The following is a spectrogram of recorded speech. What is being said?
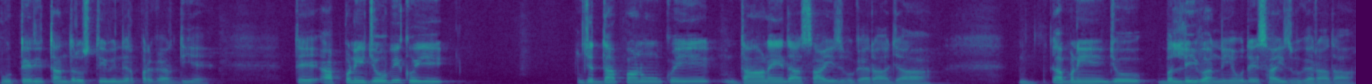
ਬੂਟੇ ਦੀ ਤੰਦਰੁਸਤੀ ਵੀ ਨਿਰਭਰ ਕਰਦੀ ਹੈ, ਤੇ ਆਪਣੀ ਜੋ ਵੀ ਕੋਈ ਜਿੱਦਾਂ ਆਪਾਂ ਨੂੰ ਕੋਈ ਦਾਣੇ ਦਾ ਸਾਈਜ਼ ਵਗੈਰਾ ਜਾਂ ਆਪਣੀ ਜੋ ਬੱਲੀ ਬਣਨੀ ਹੈ ਉਹਦੇ ਸਾਈਜ਼ ਵਗੈਰਾ ਦਾ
